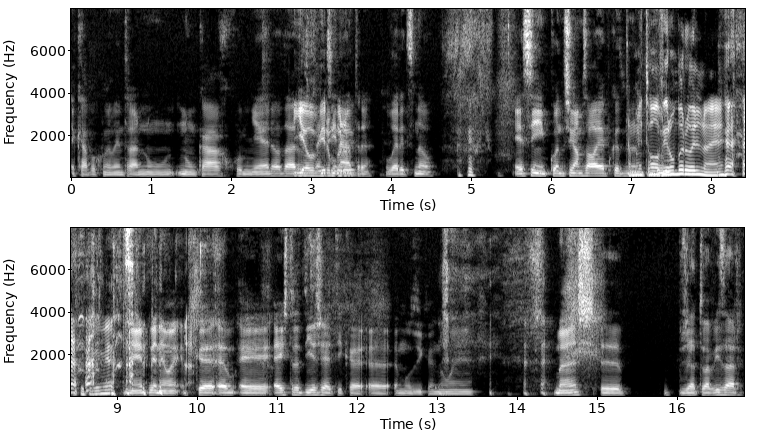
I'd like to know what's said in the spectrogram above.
acaba com ele entrar num, num carro com a mulher ou dar E a o ouvir Frank um barulho. Sinatra, o Let It Snow. É assim, quando chegámos à época de. Também estão a do- ouvir um barulho, não é? Não é, não é porque é, é, é extra diegética a, a música, não é? Mas eh, já estou a avisar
